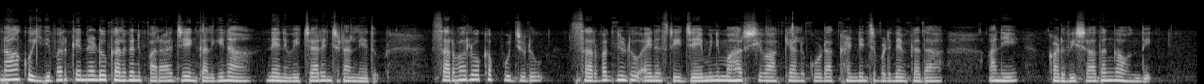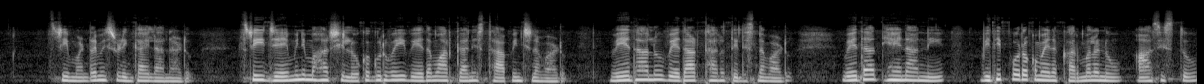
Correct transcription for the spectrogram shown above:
నాకు ఇదివరకెన్నడూ కలగని పరాజయం కలిగినా నేను విచారించడం లేదు. సర్వలోక పూజ్యుడు సర్వజ్ఞుడు అయిన శ్రీ జైమిని మహర్షి వాక్యాలు కూడా ఖండించబడినవి కదా అని కడు విషాదంగా ఉంది. శ్రీ మండ్రమిశ్రుడు ఇంకా ఇలా అన్నాడు. శ్రీ జైమిని మహర్షి లోకగురువై వేద మార్గాన్ని స్థాపించినవాడు. వేదాలు వేదార్థాలు తెలిసినవాడు. వేదాధ్యయనాన్ని విధిపూర్వకమైన కర్మలను ఆశిస్తూ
